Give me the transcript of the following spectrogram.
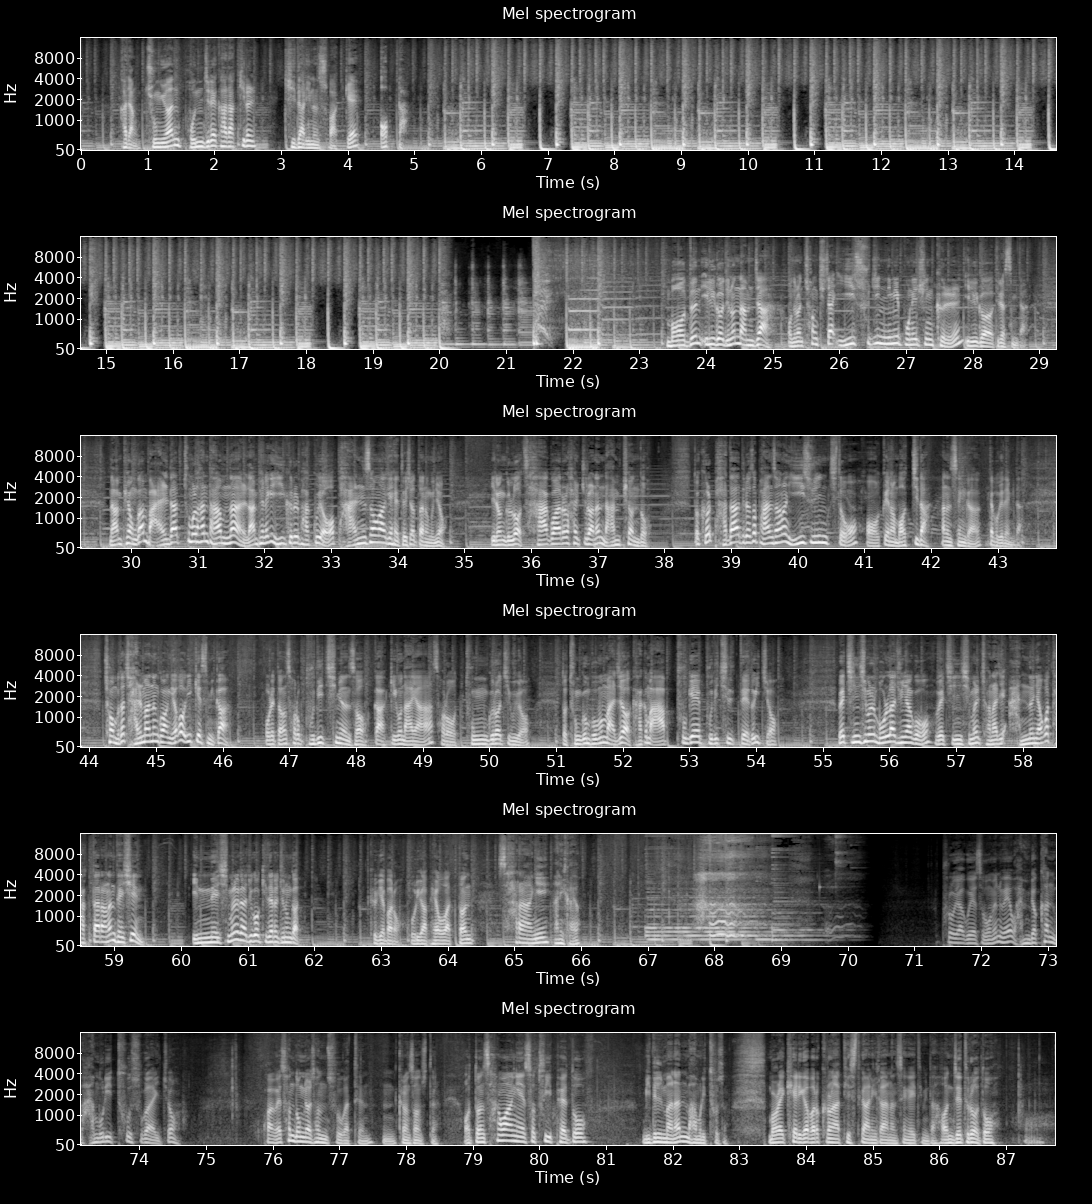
가장 중요한 본질에 가닿기를 기다리는 수밖에 없다. 뭐든 읽어주는 남자. 오늘은 청취자 이수진 님이 보내주신 글 읽어드렸습니다. 남편과 말다툼을 한 다음날 남편에게 이 글을 받고요. 반성하게 되셨다는군요. 이런 글로 사과를 할 줄 아는 남편도 또 그걸 받아들여서 반성하는 이수진 씨도 어, 꽤나 멋지다 하는 생각 해보게 됩니다. 처음부터 잘 맞는 관계가 어디 있겠습니까? 오랫동안 서로 부딪히면서 깎이고 나야 서로 둥그러지고요. 또 둥근 부분마저 가끔 아프게 부딪힐 때도 있죠. 왜 진심을 몰라주냐고, 왜 진심을 전하지 않느냐고 닥달하는 대신 인내심을 가지고 기다려주는 것. 그게 바로 우리가 배워왔던 사랑이 아닐까요? 프로야구에서 보면 왜 완벽한 마무리 투수가 있죠? 과거에 선동열 선수 같은 음, 그런 선수들. 어떤 상황에서 투입해도 믿을 만한 마무리 투수. 머라이어 캐리가 바로 그런 아티스트가 아닐까 하는 생각이 듭니다. 언제 들어도 어,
